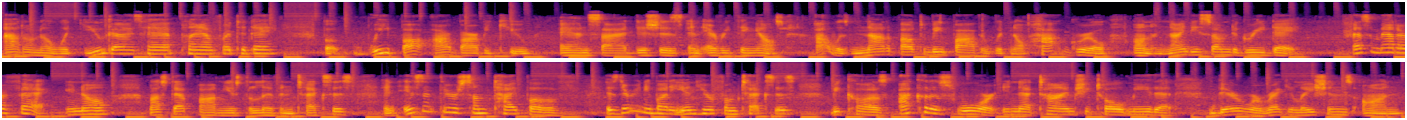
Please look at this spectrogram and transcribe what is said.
I don't know what you guys had planned for today, but we bought our barbecue and side dishes and everything else. I was not about to be bothered with no hot grill on a 90 some degree day. As a matter of fact, you know, my stepmom used to live in Texas, and isn't there some type of is there anybody in here from Texas? Because I could have swore in that time she told me that there were regulations on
